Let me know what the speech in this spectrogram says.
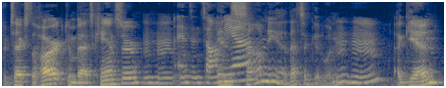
Protects the heart, combats cancer. mm-hmm. Ends insomnia. Insomnia. That's a good one. mm-hmm. Again,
